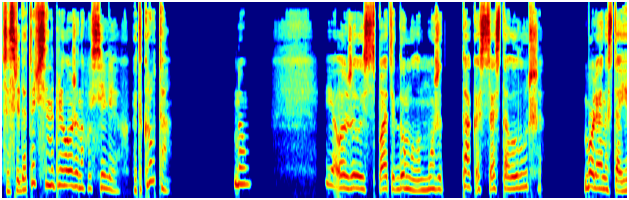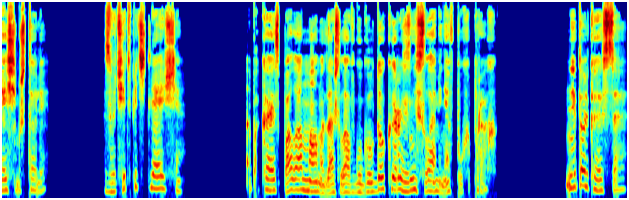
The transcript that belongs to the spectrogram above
Сосредоточься на приложенных усилиях. Это круто. Ну, я ложилась спать и думала, может, так эссе стало лучше, более настоящим, что ли. Звучит впечатляюще. А пока я спала, мама зашла в Google Doc и разнесла меня в пух и прах. Не только эссе,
